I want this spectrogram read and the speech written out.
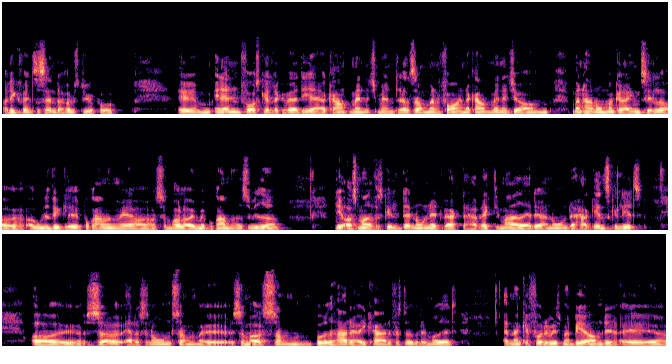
og det kan være interessant at holde styr på. Øhm, en anden forskel, der kan være, det er account management, altså om man får en account manager, om man har nogen, man kan ringe til og, og udvikle programmet med, og som holder øje med programmet osv. Det er også meget forskelligt. Der er nogle netværk, der har rigtig meget af det, og nogle, der har ganske lidt. Og øh, så er der så nogen, som, øh, som os, som både har det og ikke har det, forstået på den måde, at at man kan få det, hvis man beder om det, øh,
